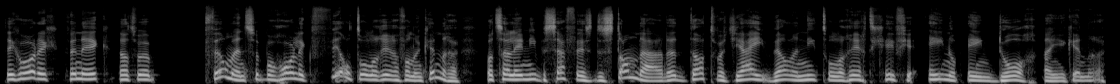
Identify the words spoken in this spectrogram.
Tegenwoordig vind ik dat we veel mensen behoorlijk veel tolereren van hun kinderen. Wat ze alleen niet beseffen is de standaarden. Dat wat jij wel en niet tolereert, geef je één op één door aan je kinderen.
